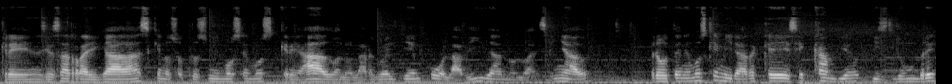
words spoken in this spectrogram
creencias arraigadas que nosotros mismos hemos creado a lo largo del tiempo o la vida nos lo ha enseñado, pero tenemos que mirar que ese cambio vislumbre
